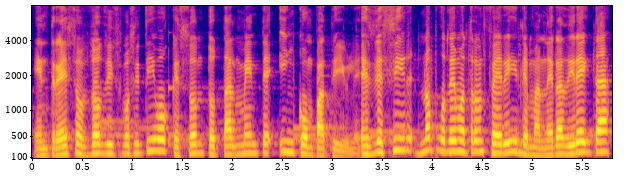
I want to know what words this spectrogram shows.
entre esos dos dispositivos que son totalmente incompatibles. Es decir, no podemos transferir de manera directa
